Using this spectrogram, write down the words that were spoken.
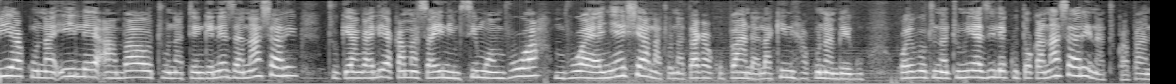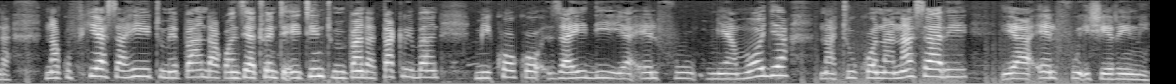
Pia kuna ile ambao tunatengeneza nasari, tukiangalia kama sahii ni msimu wa mvua, mvua yanyesha na tunataka kupanda, lakini hakuna mbegu. Kwa hivyo tunatumia zile kutoka nasari na tukapanda, na kufikia sahii tumepanda kuanzia 2018 tumepanda takriban mikoko zaidi ya elfu mia moja na tuko na nasari ya elfu ishirini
